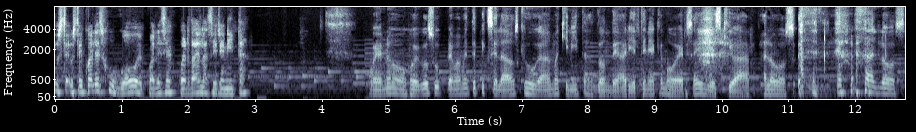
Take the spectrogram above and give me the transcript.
¿usted, ¿usted cuáles jugó o de cuáles se acuerda de la sirenita? Bueno, juegos supremamente pixelados que jugaban maquinitas, donde Ariel tenía que moverse y esquivar a los a los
